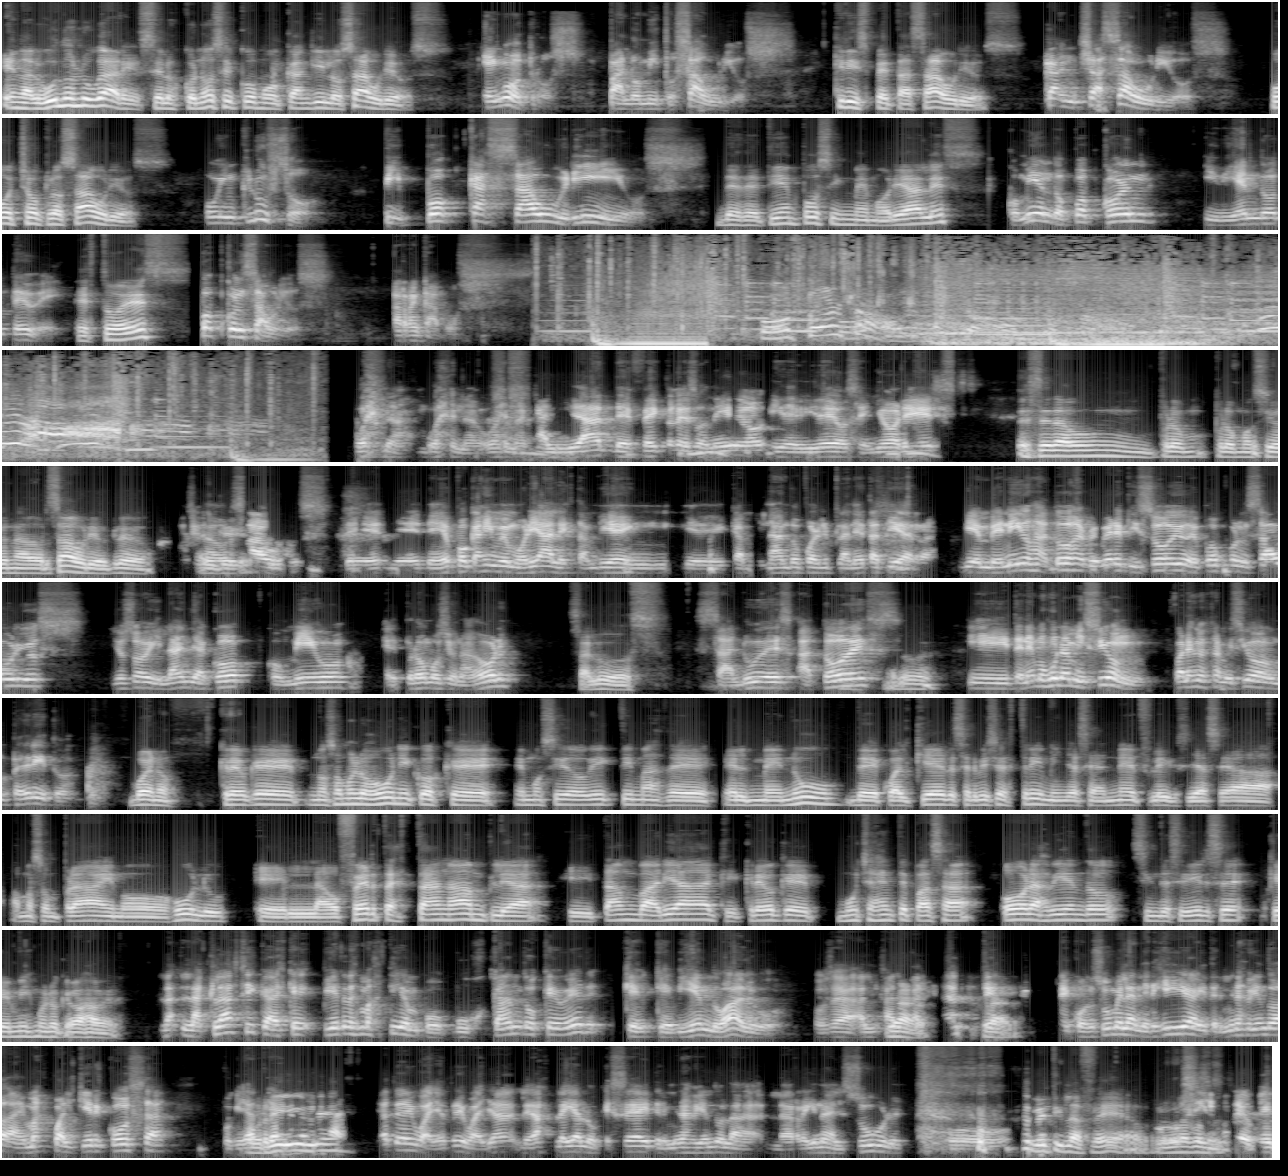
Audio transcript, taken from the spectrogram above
En algunos lugares se los conoce como canguilosaurios. En otros, palomitosaurios. Crispetasaurios. Canchasaurios. Pochoclosaurios. O incluso pipocasaurios. Desde tiempos inmemoriales. Comiendo popcorn y viendo TV. Esto es... Popcornsaurios. Arrancamos. Buena, buena, buena. Calidad de efectos de sonido y de video, señores. Ese era un promocionador saurio, creo. Promocionador de, de, épocas inmemoriales también, eh, caminando por el planeta Tierra. Bienvenidos a todos al primer episodio de Popcorn Saurios. Yo soy Ilan Jacob, conmigo el promocionador. Saludos. Saludes a todos. Y tenemos una misión. ¿Cuál es nuestra misión, Pedrito? Bueno, creo que no somos los únicos que hemos sido víctimas del el menú de cualquier servicio de streaming, ya sea Netflix, ya sea Amazon Prime o Hulu. Eh, la oferta es tan amplia y tan variada que creo que mucha gente pasa horas viendo sin decidirse qué mismo es lo que vas a ver. La, clásica es que pierdes más tiempo buscando qué ver que, viendo algo. O sea, al, final te, consume la energía y terminas viendo además cualquier cosa. Porque ya Horrible ya te da igual, ya te da igual, ya le das play a lo que sea y terminas viendo La, la Reina del Sur o... Betty la Fea. O, sí,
